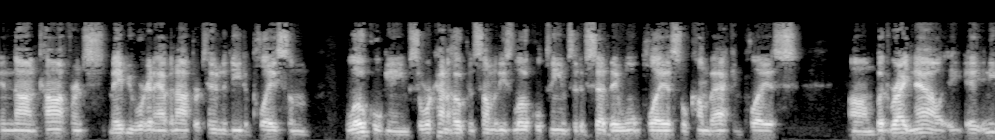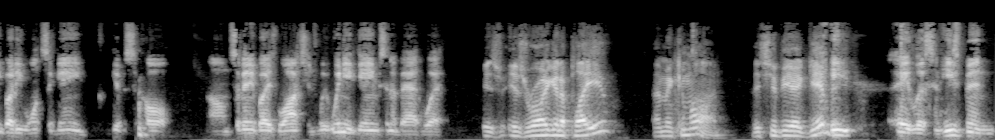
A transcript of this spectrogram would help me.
in non-conference, maybe we're going to have an opportunity to play some local games. So we're kind of hoping some of these local teams that have said they won't play us will come back and play us. Um, but right now, anybody wants a game, give us a call. Um, so if anybody's watching, we, we, need games in a bad way. Is is Roy going to play you? I mean, come on, this should be a given. He, hey, listen, he's been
